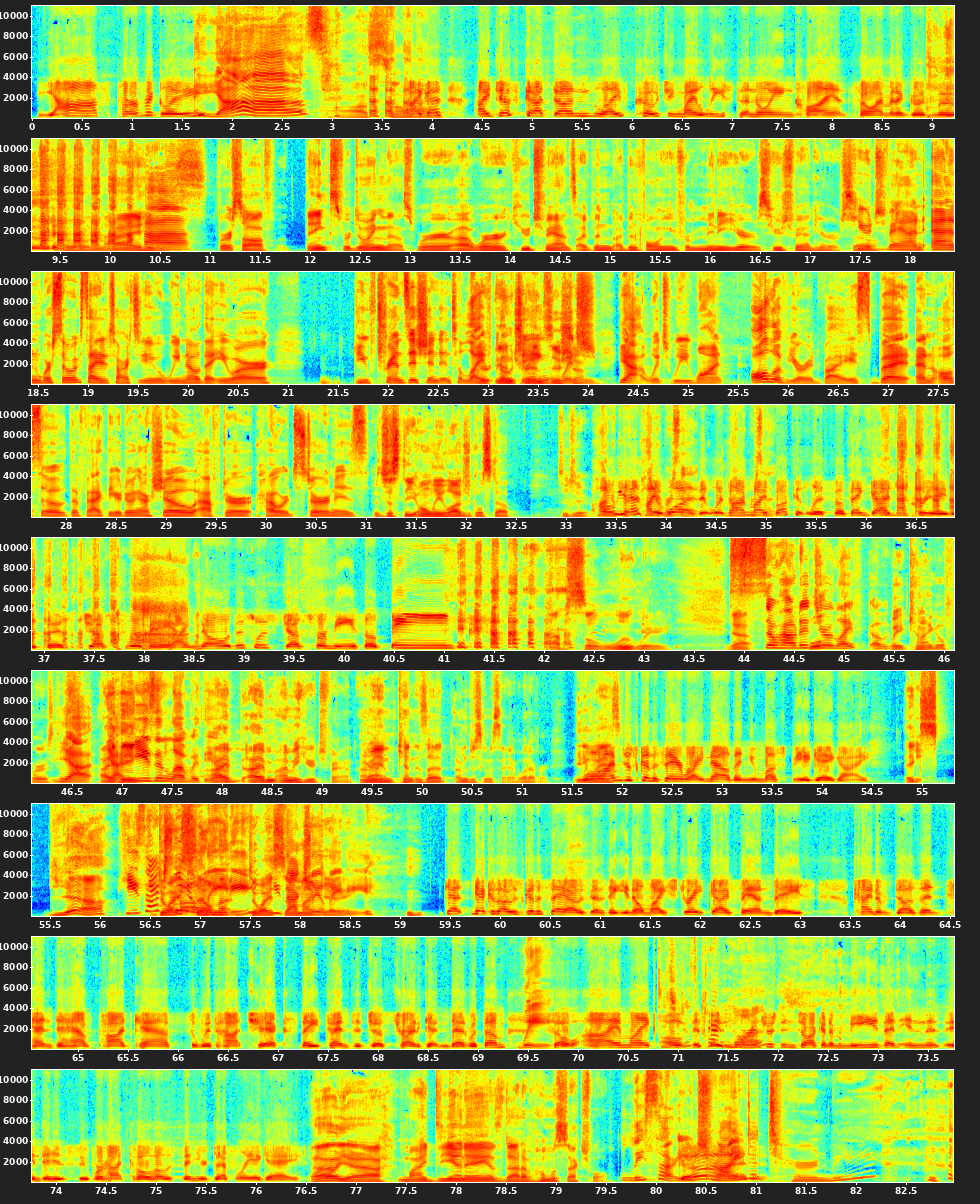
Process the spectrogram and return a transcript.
Yes, perfectly. Yes. Awesome. I got I just got done life coaching my least annoying client, so I'm in a good mood. Oh, nice. First off, thanks for doing this. We're uh, we're huge fans. I've been I've been following you for many years. Huge fan here. So. Huge fan. And we're so excited to talk to you. We know that you are you've transitioned into life You're in coaching which yeah which we want all of your advice but and also the fact that you're doing our show after howard stern is It's just the only logical step to do. oh yes, it 100%, was. It was on my bucket list. So thank God you created this just for me. I know this was just for me. So thanks. Absolutely. Yeah. so how did Well, your life oh Wait, can I go first? yeah I yeah think he's in love with you I, I'm I'm a huge fan. I mean, can is that? I'm just gonna say it. Whatever. Anyways, well, I'm just going to say it right now. Then you must be a gay guy. ex- yeah. he's actually a sound that- lady do I he's sound that actually a lady Yeah, because I was going to say, I was going to say, you know, my straight guy fan base kind of doesn't tend to have podcasts with hot chicks. They tend to just try to get in bed with them. Wait. So I'm like, you oh, just this guy's more hot? interested in talking to me than in the, into his super hot co-host. Then you're definitely a gay. Oh yeah. My DNA is that of homosexual. lisa are you trying to turn me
